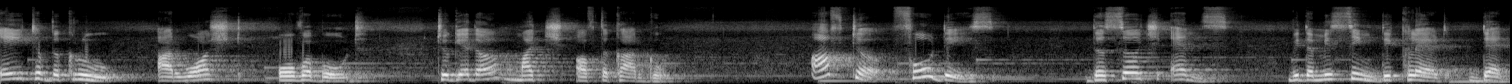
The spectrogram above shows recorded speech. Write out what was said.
eight of the crew are washed overboard, together much of the cargo. After four days, the search ends with the missing declared dead.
